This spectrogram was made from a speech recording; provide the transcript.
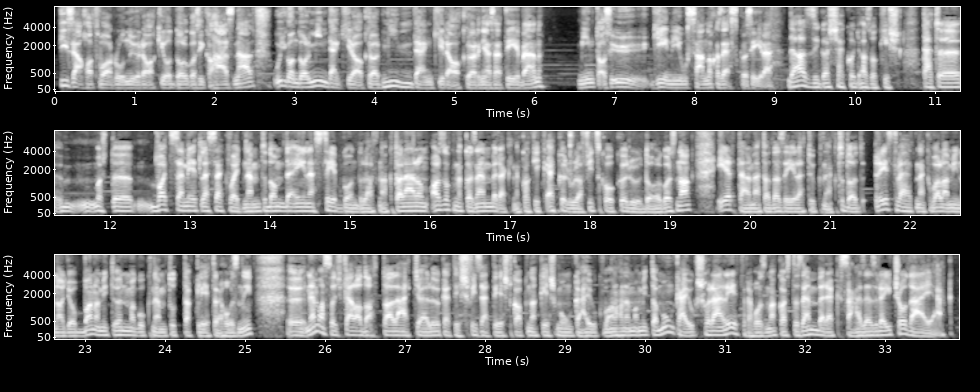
16 varró nőre, aki ott dolgozik a háznál, úgy gondol mindenkire a, kör, mindenkire a környezetében, mint az ő géniuszának az eszközére. De az igazság, hogy azok is. Tehát ö, most ö, vagy szemét leszek, vagy nem tudom, de én ezt szép gondolatnak találom. Azoknak az embereknek, akik e körül a fickó körül dolgoznak, értelmet ad az életüknek. Tudod, részt vehetnek valami nagyobban, amit önmaguk nem tudtak létrehozni. Ö, nem az, hogy feladattal látja el őket, és fizetést kapnak, és munkájuk van, hanem amit a munkájuk során létrehoznak, azt az emberek százezrei csodálják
